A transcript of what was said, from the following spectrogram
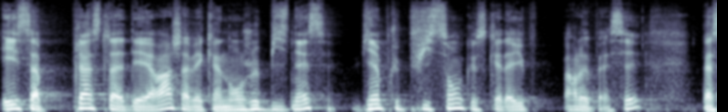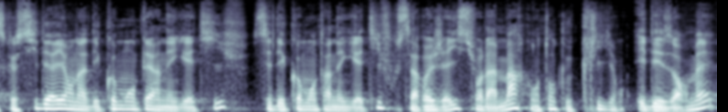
Et ça place la DRH avec un enjeu business bien plus puissant que ce qu'elle a eu par le passé. Parce que si derrière on a des commentaires négatifs, c'est des commentaires négatifs où ça rejaillit sur la marque en tant que client. Et désormais,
